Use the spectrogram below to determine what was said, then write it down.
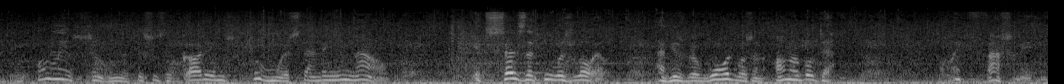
I can only assume that this is the guardian's tomb we're standing in now. It says that he was loyal, and his reward was an honorable death. Quite fascinating.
